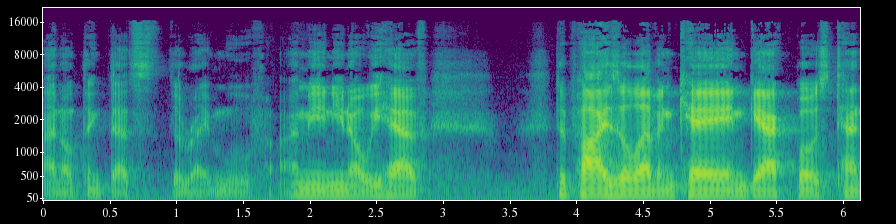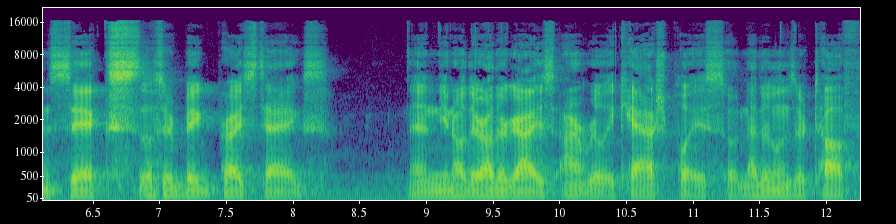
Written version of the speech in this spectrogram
I don't think that's the right move. I mean, you know, we have Depay's 11K and Gakpo's 10.6. Those are big price tags. And, you know, their other guys aren't really cash plays, so Netherlands are tough.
